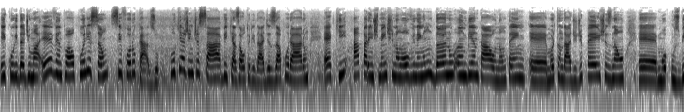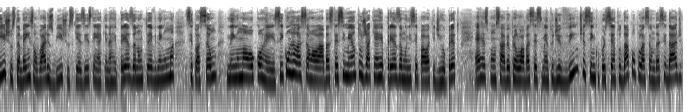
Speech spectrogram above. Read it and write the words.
e cuida de uma eventual punição, se for o caso. O que a gente sabe que as autoridades apuraram é que aparentemente não houve nenhum dano ambiental, não tem é, mortandade de peixes, não é, os bichos também, são vários bichos que existem aqui na represa, não teve nenhuma situação, nenhuma ocorrência. E com relação ao abastecimento, já que a represa Municipal aqui de Rio Preto é responsável pelo abastecimento de 25% da população da cidade.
